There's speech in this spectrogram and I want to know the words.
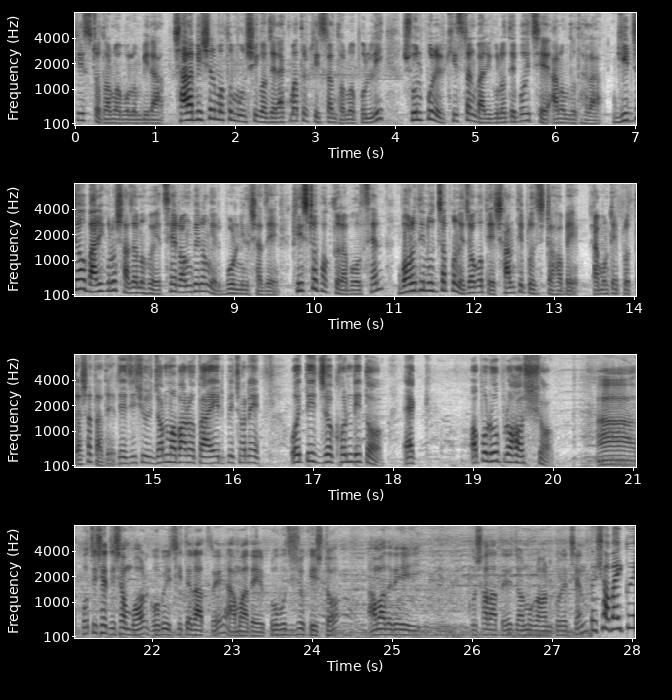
খ্রিস্ট ধর্মাবলম্বীরা। সারা বিশ্বের মতো মুন্সিগঞ্জের একমাত্র খ্রিস্টান ধর্মপল্লী শুলপুরের খ্রিস্টান বাড়িগুলোতে বইছে আনন্দধারা। গির্জা ও বাড়িগুলো সাজানো হয়েছে রং বেরঙের বর্ণিল সাজে। খ্রিস্ট ভক্তরা বলছেন, বড়দিন উদযাপনে জগতে শান্তি প্রতিষ্ঠা হবে, এমনটাই প্রত্যাশা তাদের। যে যিশুর জন্মবারতা এর পেছনে ঐতিহ্য খণ্ডিত এক অপরূপ রহস্য। পঁচিশে ডিসেম্বর গভীর শীতের রাত্রে আমাদের প্রভু যীশু খ্রিস্ট আমাদের এই গোশালাতে জন্মগ্রহণ করেছেন। তো সবাইকে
